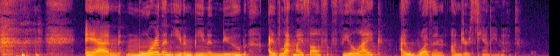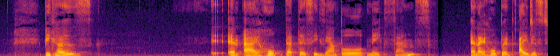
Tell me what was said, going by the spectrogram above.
and more than even being a noob, I let myself feel like I wasn't understanding it. Because and I hope that this example makes sense. And I hope it, I just,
